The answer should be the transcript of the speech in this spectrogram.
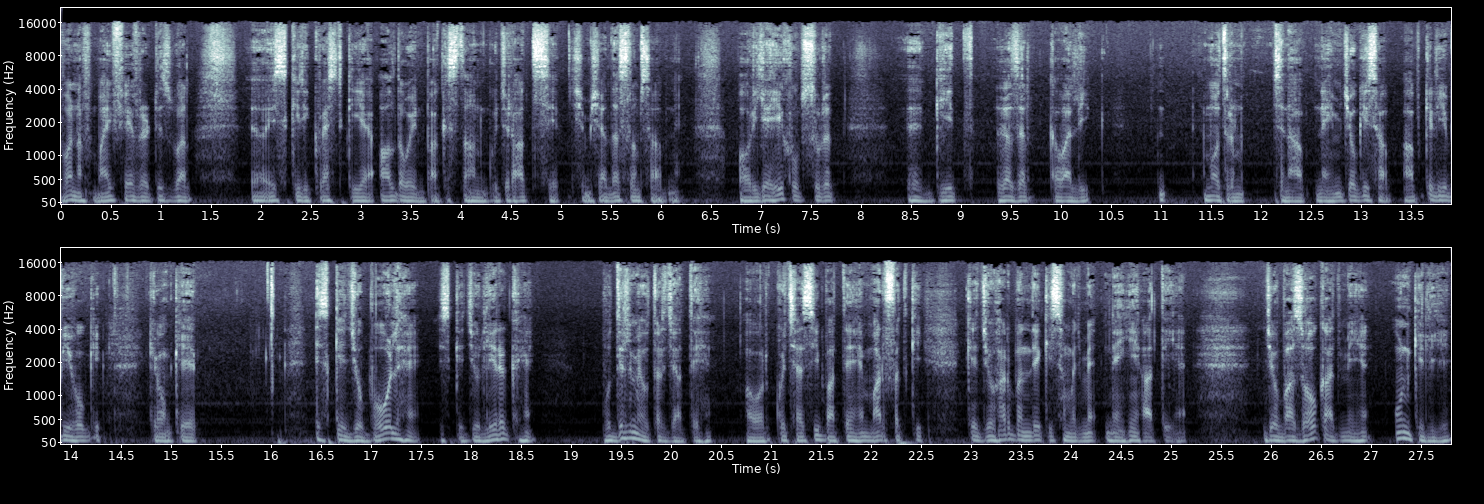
one of my favourite as well इसकी रिक्वेस्ट की है all the way in Pakistan, Gujrat से शमशाद असलम साहब ने। और यही खूबसूरत गीत, गज़ल कवाली मोहतरम जनाब नईम जोगी साहब आपके लिए भी होगी, क्योंकि इसके जो बोल हैं, इसके जो लिरक हैं, वो दिल में उतर जाते हैं और कुछ ऐसी बातें हैं मार्फत की कि जो हर बंदे की समझ में नहीं आती हैं। जो बाजोक आदमी हैं, उनके लिए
